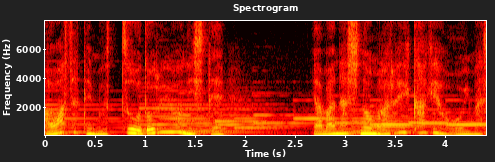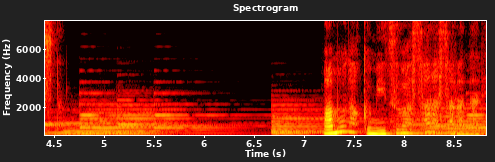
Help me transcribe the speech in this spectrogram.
合わせて6つ踊るようにして山梨の丸い影を追いました。間もなく水はさらさらなり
